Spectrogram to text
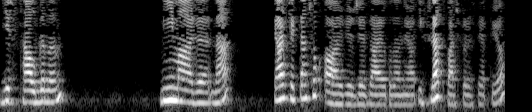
bir salgının mimarına gerçekten çok ağır bir ceza uygulanıyor. İflas başvurusu yapıyor.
